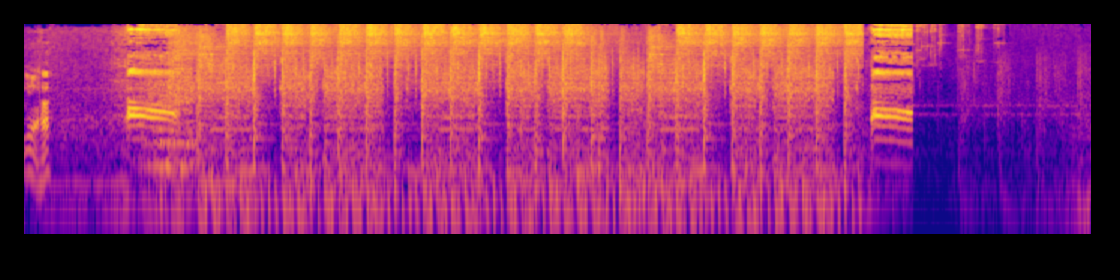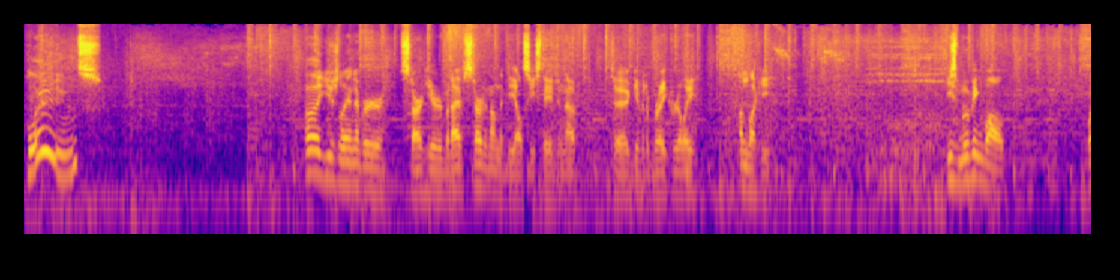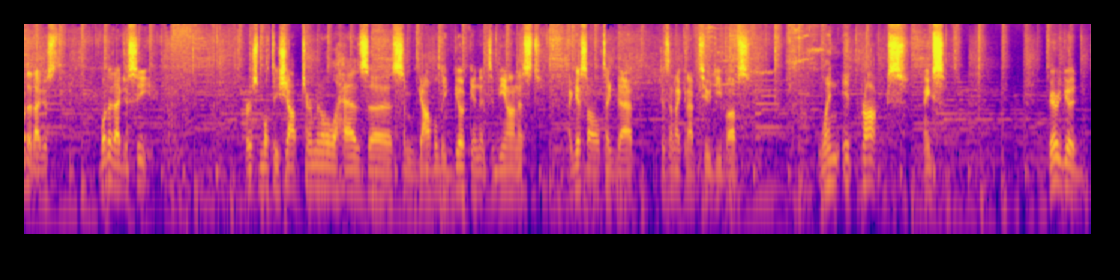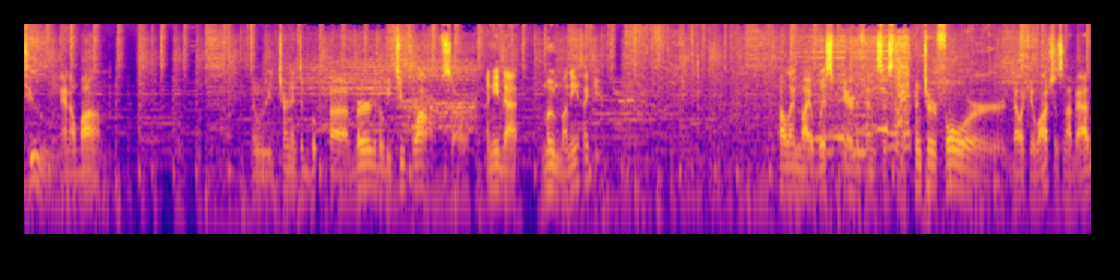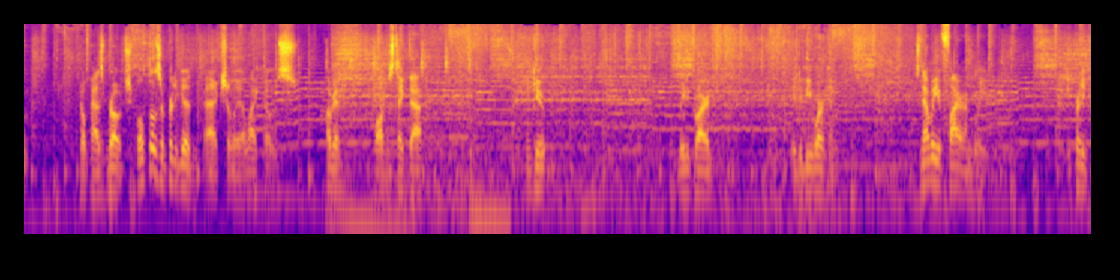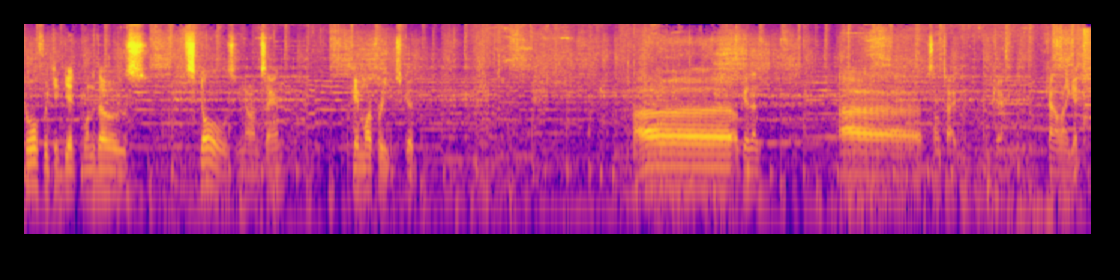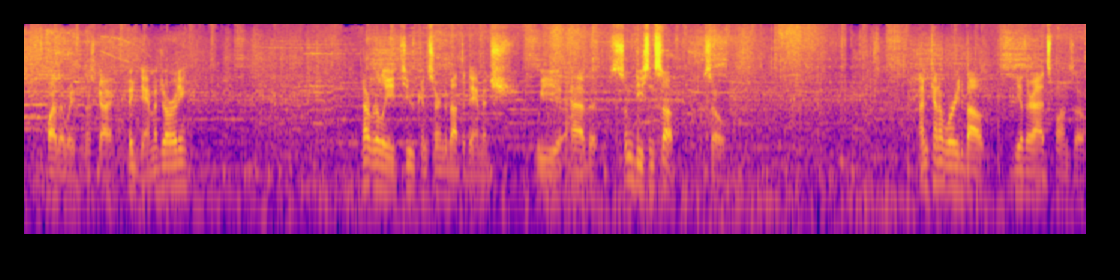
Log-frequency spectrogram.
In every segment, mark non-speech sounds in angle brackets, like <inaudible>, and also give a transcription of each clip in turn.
นี่เนี่ยฮะ Planes. Uh, usually I never start here, but I've started on the DLC stage enough to give it a break, really. Unlucky. He's moving while... What did I just... What did I just see? First multi-shop terminal has uh, some gobbledygook in it, to be honest. I guess I'll take that, because then I can have two debuffs. When it procs. Thanks. Very good. Two nano bomb. Then we return it to uh, bird, it'll be two claws. So I need that moon money. Thank you. Call in my Wisp air defense system. Printer 4. Delicate watch, that's not bad. Topaz brooch. Both those are pretty good, actually. I like those. Okay, well, I'll just take that. Thank you. Bleed acquired. Need to be working. So now we have fire and bleed. Be pretty cool if we could get one of those skulls, you know what I'm saying? Okay, more freeze. Good. Uh, okay then. Uh, Stone Titan. Okay. I kind of want to get farther away from this guy. Big damage already. Not really too concerned about the damage. We have some decent stuff, so... I'm kind of worried about the other ad spawns, though.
